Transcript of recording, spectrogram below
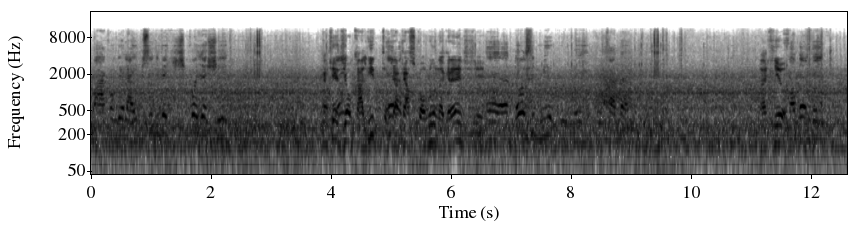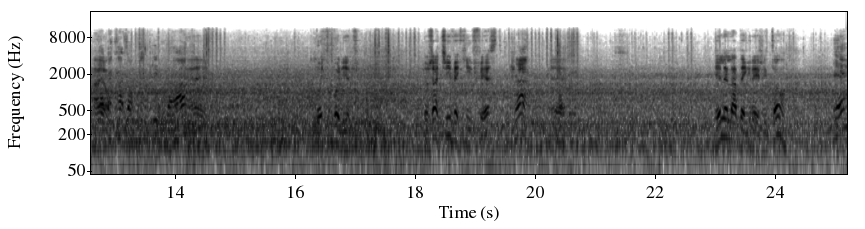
O barracão dele aí precisa de ver que coisa chique. Aqui é de eucalipto, que é É. aquelas colunas grandes. de- É 12 mil por mês por cada, Aqui, ó. cada evento, Aí, ó. cada casamento privado. É. Muito bonito. Eu já tive aqui em festa. Já? Ele é lá da igreja, então? É?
